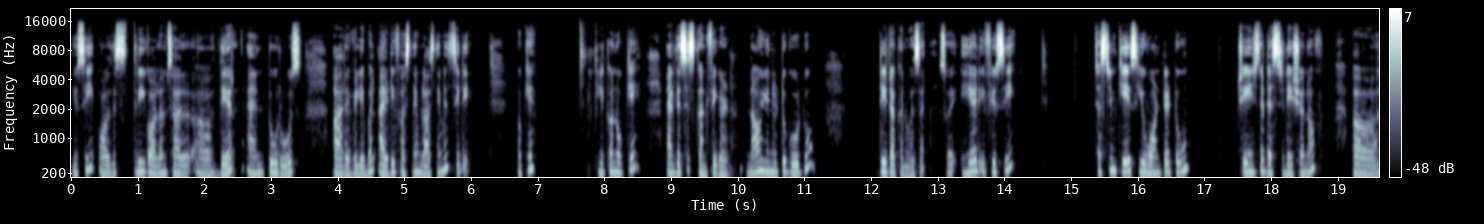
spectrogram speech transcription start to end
you see all these three columns are uh, there and two rows are available. Id first name last name and city. Okay? Click on ok and this is configured. Now you need to go to data conversion. So here if you see just in case you wanted to change the destination of uh,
